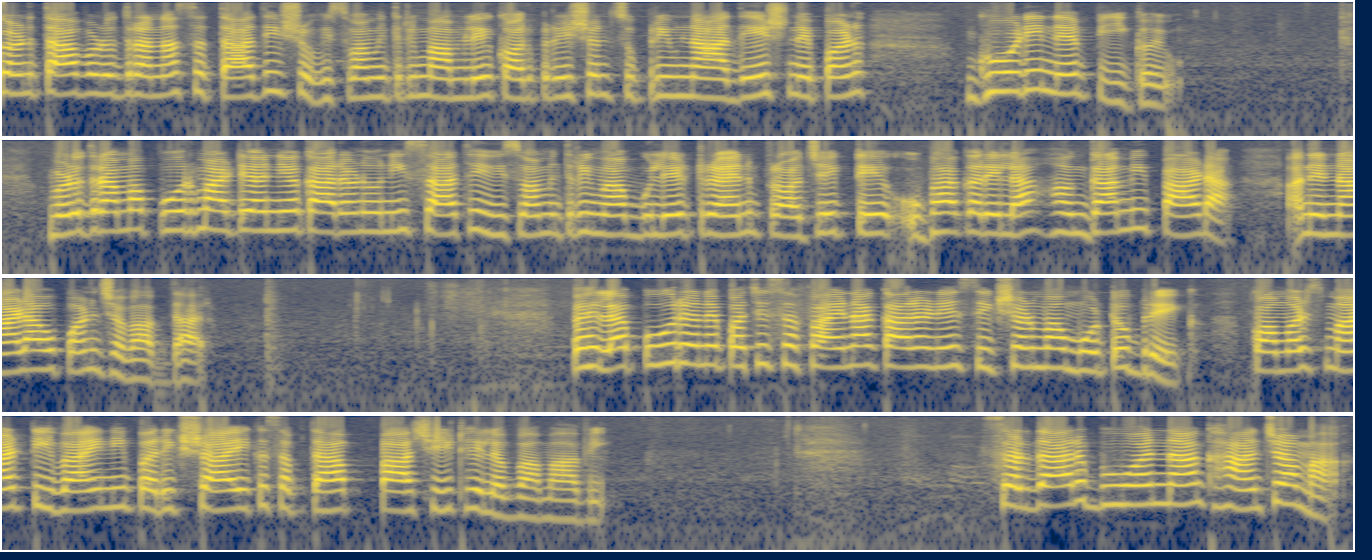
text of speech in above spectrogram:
ગણતા વડોદરાના સત્તાધીશો. વિશ્વામિત્રી મામલે કોર્પોરેશન સુપ્રીમના આદેશને પણ ઘોડીને પી ગયું. વડોદરામાં પૂર માટે અન્ય કારણોની સાથે વિશ્વામિત્રીમાં બુલેટ ટ્રેન પ્રોજેક્ટે ઊભા કરેલા હંગામી પાડા અને નાળાઓ પણ જવાબદાર. પહેલા પૂર અને પછી સફાઈના કારણે શિક્ષણમાં મોટો બ્રેક. કોમર્સમાં ટીવાયની પરીક્ષા એક સપ્તાહ પાછી ઠેલવવામાં આવી. સરદાર ભુવનના ખાંચામાં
